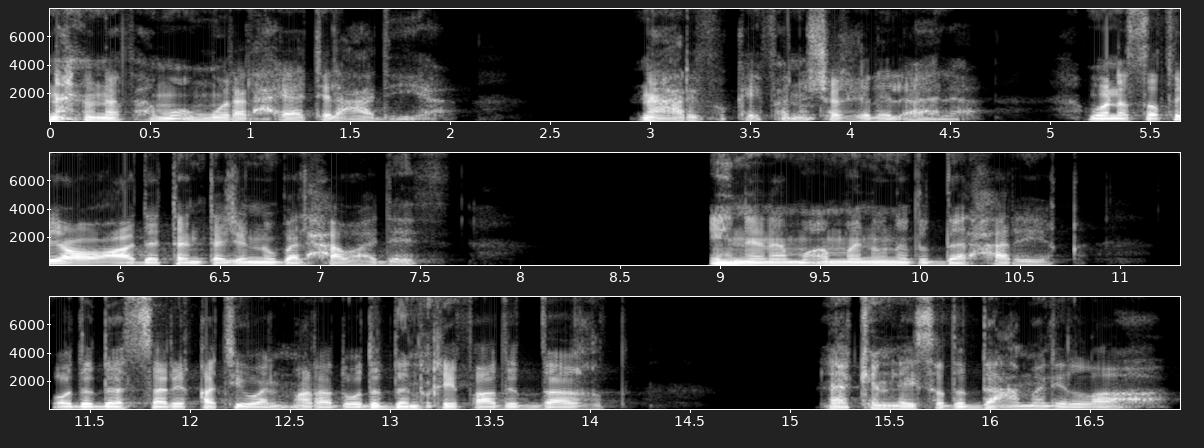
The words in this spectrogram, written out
نحن نفهم أمور الحياة العادية. نعرف كيف نشغل الآلة. ونستطيع عادة تجنب الحوادث. إننا مؤمنون ضد الحريق وضد السرقة والمرض وضد انخفاض الضغط. لكن ليس ضد عمل الله.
